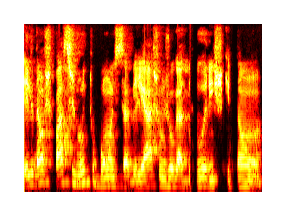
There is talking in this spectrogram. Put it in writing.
ele dá uns passes muito bons, sabe? Ele acha uns jogadores que estão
